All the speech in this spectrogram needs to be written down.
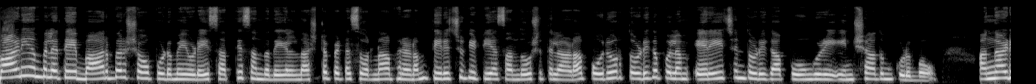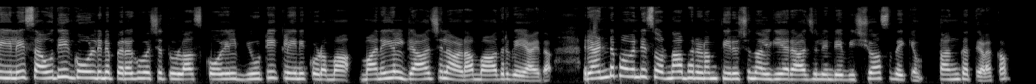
വാണിയമ്പലത്തെ ബാർബർ ഷോപ്പ് ഉടമയുടെ സത്യസന്ധതയിൽ നഷ്ടപ്പെട്ട സ്വർണാഭരണം തിരിച്ചുകിട്ടിയ സന്തോഷത്തിലാണ് പൊരൂർ തൊടികപ്പുലം എരേച്ചൻ തൊടിക പൂങ്കുഴി ഇൻഷാദും കുടുംബവും. അങ്ങാടിയിലെ സൗദി ഗോൾഡിന് പിറകുവശത്തുള്ള സ്കോയിൽ ബ്യൂട്ടി ക്ലിനിക് ഉടമ മനയിൽ രാജിലാണ് മാതൃകയായത്. രണ്ട് പവന്റെ സ്വർണാഭരണം തിരിച്ചു നൽകിയ രാജലിന്റെ വിശ്വാസതയ്ക്കും തങ്കത്തിളക്കം.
